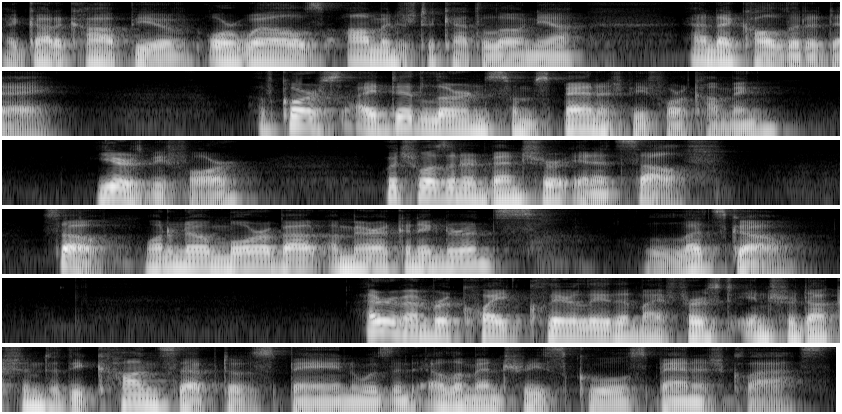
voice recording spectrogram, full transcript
I got a copy of Orwell's Homage to Catalonia, and I called it a day. Of course, I did learn some Spanish before coming, years before, which was an adventure in itself. So, want to know more about American ignorance? Let's go. I remember quite clearly that my first introduction to the concept of Spain was in elementary school Spanish class.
